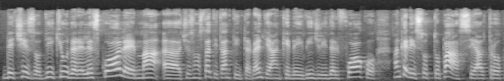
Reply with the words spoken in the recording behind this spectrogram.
deciso di chiudere le scuole ma eh, ci sono stati tanti interventi anche dei vigili del fuoco, anche dei sottopassi, altro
